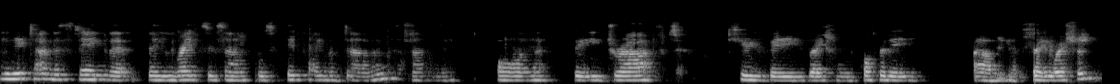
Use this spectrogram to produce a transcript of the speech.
you need to understand that the rates examples have been done, um, on the draft QV racial property, um, valuation.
